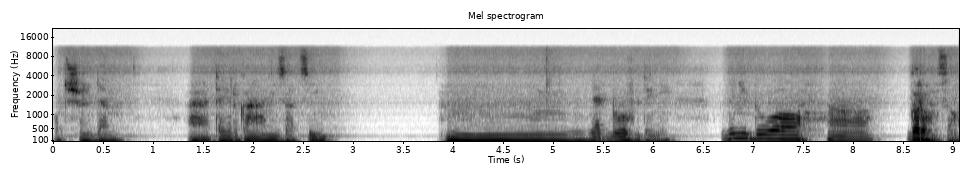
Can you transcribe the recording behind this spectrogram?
pod szyldem e, tej organizacji. Mm, jak było w Gdyni? W Gdyni było e, gorąco.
